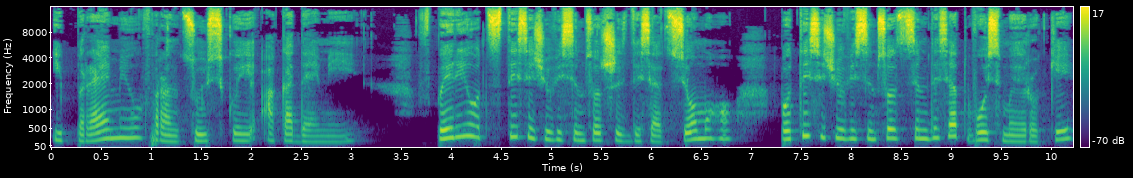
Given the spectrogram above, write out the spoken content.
і премію Французької академії. В період з 1867 по 1878 роки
